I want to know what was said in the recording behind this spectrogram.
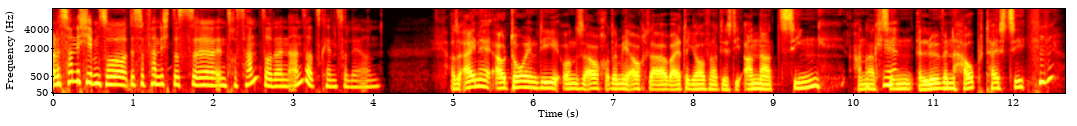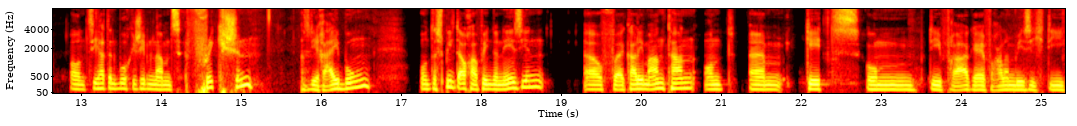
und das fand ich eben so, deshalb fand ich das äh, interessant, so deinen Ansatz kennenzulernen. Also eine Autorin, die uns auch oder mir auch da weitergeholfen hat, ist die Anna Zing. Anna okay. Zing Löwenhaupt heißt sie. Und sie hat ein Buch geschrieben namens Friction, also die Reibung. Und das spielt auch auf Indonesien, auf äh, Kalimantan und ähm, geht um die Frage vor allem, wie sich die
